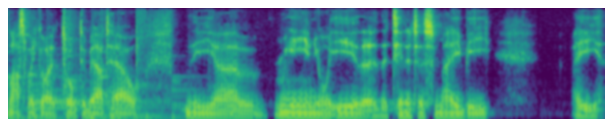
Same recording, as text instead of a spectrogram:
Last week I talked about how the uh, ringing in your ear, the, the tinnitus, may be a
